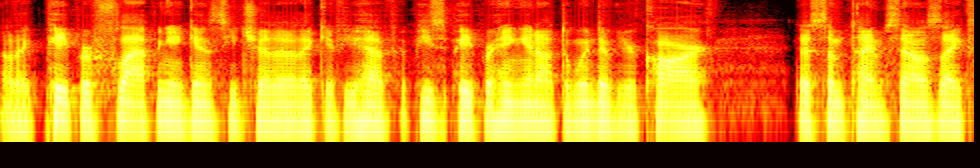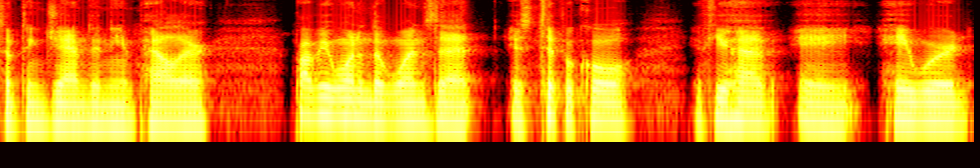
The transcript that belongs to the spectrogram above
uh, like paper flapping against each other. Like if you have a piece of paper hanging out the window of your car, that sometimes sounds like something jammed in the impeller. Probably one of the ones that is typical if you have a Hayward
